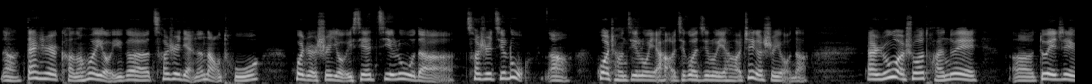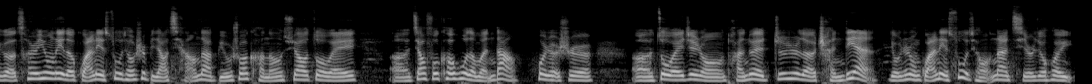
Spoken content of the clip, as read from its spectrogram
啊，但是可能会有一个测试点的脑图，或者是有一些记录的测试记录，啊，过程记录也好，结果记录也好，这个是有的。但如果说团队，呃，对这个测试用例的管理诉求是比较强的，比如说可能需要作为呃交付客户的文档，或者是。呃，作为这种团队知识的沉淀，有这种管理诉求，那其实就会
